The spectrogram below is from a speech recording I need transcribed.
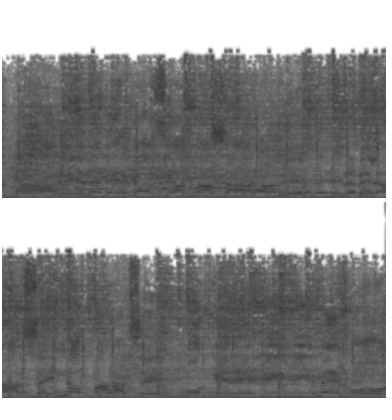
culpable de negarse a pasar hambre, rebelarse y no pararse por querer vivir mejor,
